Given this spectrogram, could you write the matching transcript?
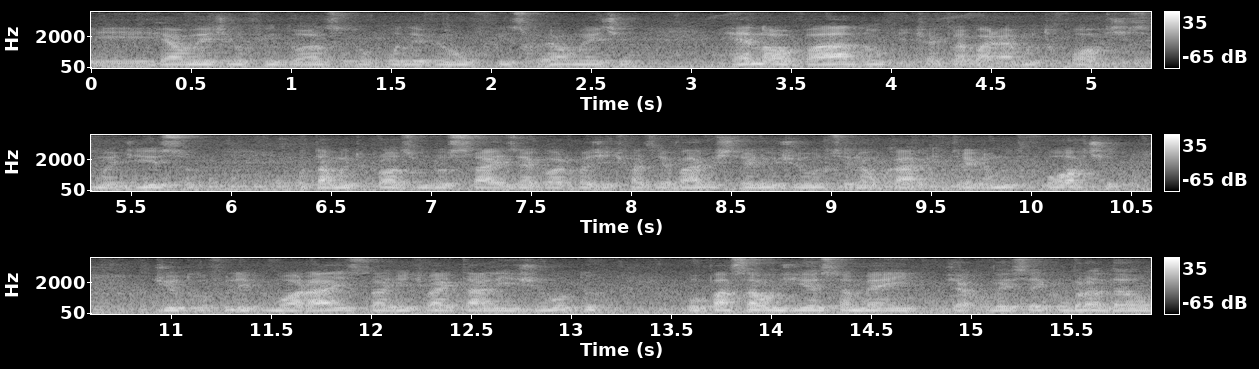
e realmente no fim do ano vocês vão poder ver um físico realmente renovado. A gente vai trabalhar muito forte em cima disso. Vou estar muito próximo do size agora para a gente fazer vários treinos juntos. Ele é um cara que treina muito forte junto com o Felipe Moraes, então a gente vai estar ali junto. Vou passar uns dias também, já conversei com o Brandão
